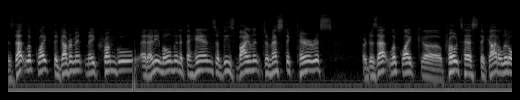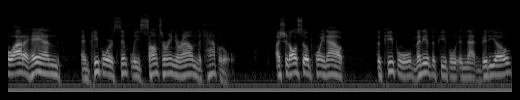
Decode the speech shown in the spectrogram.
Does that look like the government may crumble at any moment at the hands of these violent domestic terrorists? Or does that look like a protest that got a little out of hand and people are simply sauntering around the Capitol? I should also point out the people, many of the people in that video,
